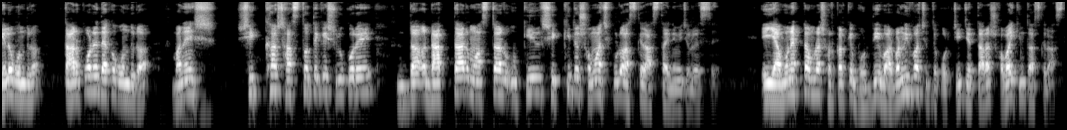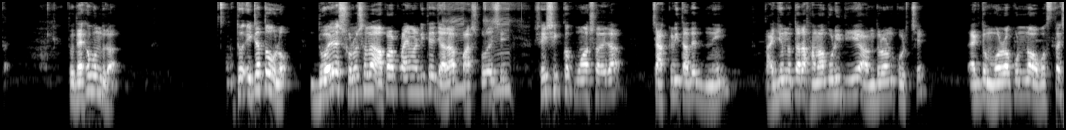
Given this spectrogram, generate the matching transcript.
গেল বন্ধুরা। তারপরে দেখো বন্ধুরা মানে শিক্ষা স্বাস্থ্য থেকে শুরু করে ডাক্তার মাস্টার উকিল শিক্ষিত সমাজ পুরো আজকে রাস্তায় নেমে চলে এসছে। এই এমন একটা আমরা সরকারকে ভোট দিয়ে বারবার নির্বাচিত করছি যে তারা সবাই কিন্তু আজকে রাস্তায়। তো দেখো বন্ধুরা তো এটা তো হলো। দু হাজার ষোলো সালে আপার প্রাইমারিতে যারা পাশ করেছে সেই শিক্ষক মহাশয়েরা চাকরি তাদের নেই। তাই জন্য তারা হামাগুড়ি দিয়ে আন্দোলন করছে। একদম মরাপন্ন অবস্থায়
